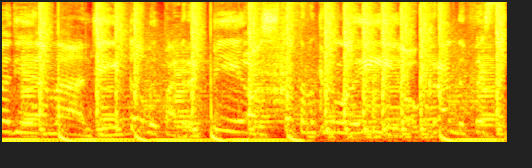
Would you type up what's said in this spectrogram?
pieno di amanti Dove Padre Pio sto tranquillo io Grande festa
